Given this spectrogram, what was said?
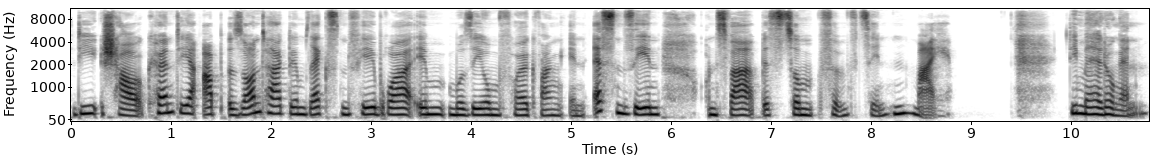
Die Schau könnt ihr ab Sonntag, dem 6. Februar im Museum Volkwang in Essen sehen, und zwar bis zum 15. Mai. Die Meldungen.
